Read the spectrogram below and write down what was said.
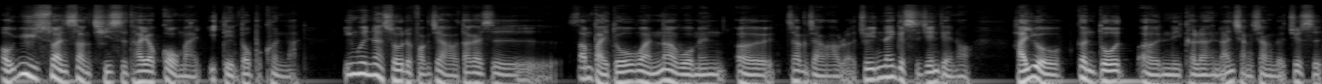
哦，预算上其实他要购买一点都不困难，因为那时候的房价大概是三百多万，那我们呃这样讲好了，就那个时间点哦，还有更多呃，你可能很难想象的，就是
